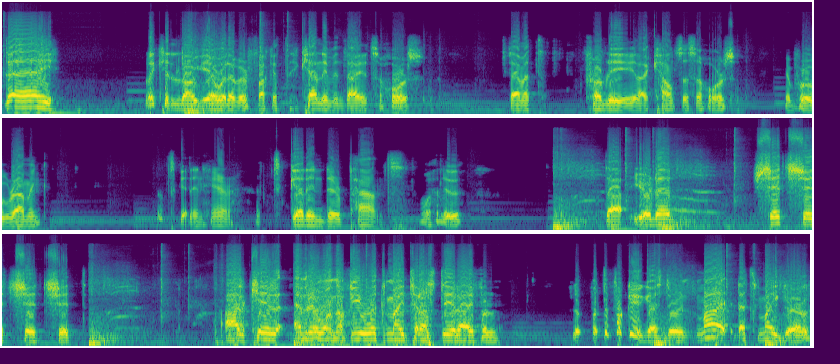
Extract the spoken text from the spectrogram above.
Die! Kill a dog, yeah whatever, fuck it. It can't even die, it's a horse. Damn it. Probably like counts as a horse in programming. Let's get in here. Let's get in their pants. Oh hello. That you're dead. Shit shit shit shit. I'll kill every one of you with my trusty rifle. Look, what the fuck are you guys doing? My, that's my girl.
